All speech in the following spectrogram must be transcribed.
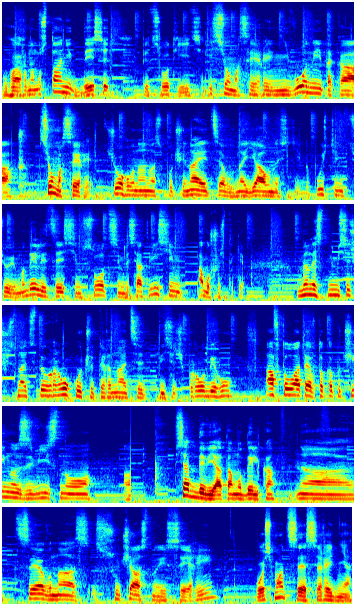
В гарному стані 10 500 яєць. І сьома серія Нівони така. Сьома серія. Чого вона у нас починається в наявності? Допустимо, цій моделі це 778 або щось таке. 11 місяць 16 року, 14 тисяч пробігу. Автолати, автокапучино, звісно. 59-та моделька. Це в нас з сучасної серії. Восьма це середня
